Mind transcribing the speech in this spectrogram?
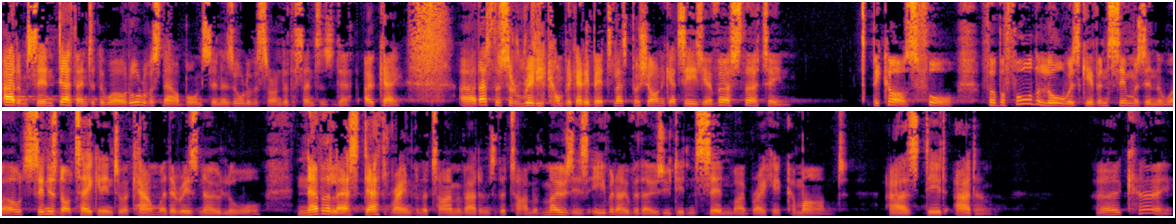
Adam sinned, death entered the world. All of us now born sinners. All of us are under the sentence of death. Okay, uh, that's the sort of really complicated bit. Let's push on. It gets easier. Verse 13. Because, for, for before the law was given, sin was in the world. Sin is not taken into account where there is no law. Nevertheless, death reigned from the time of Adam to the time of Moses, even over those who didn't sin by breaking a command, as did Adam. Okay.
